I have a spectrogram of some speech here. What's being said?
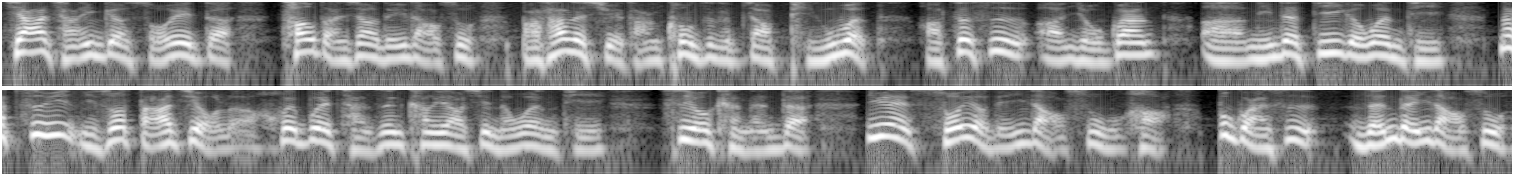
加强一个所谓的超短效的胰岛素，把他的血糖控制的比较平稳。好，这是呃有关呃您的第一个问题。那至于你说打久了会不会产生抗药性的问题，是有可能的，因为所有的胰岛素哈，不管是人的胰岛素，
